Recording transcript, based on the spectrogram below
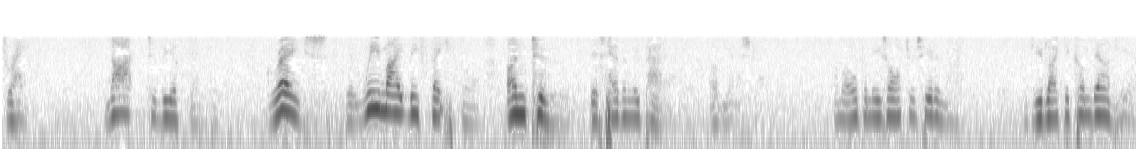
strength not to be offended. Grace that we might be faithful unto this heavenly pattern of ministry. I'm going to open these altars here tonight. If you'd like to come down here,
